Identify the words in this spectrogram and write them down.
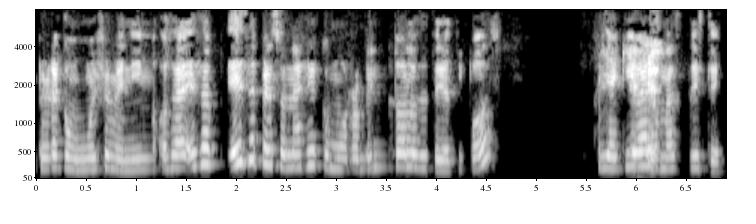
Pero era como muy femenino. O sea, esa, ese personaje como rompiendo todos los estereotipos. Y aquí va Eh, lo eh. más triste.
